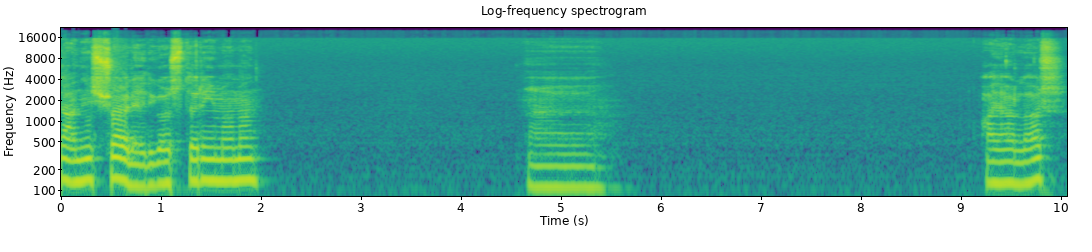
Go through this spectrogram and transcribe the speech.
Yani şöyleydi göstereyim hemen. Ee, ayarlar.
